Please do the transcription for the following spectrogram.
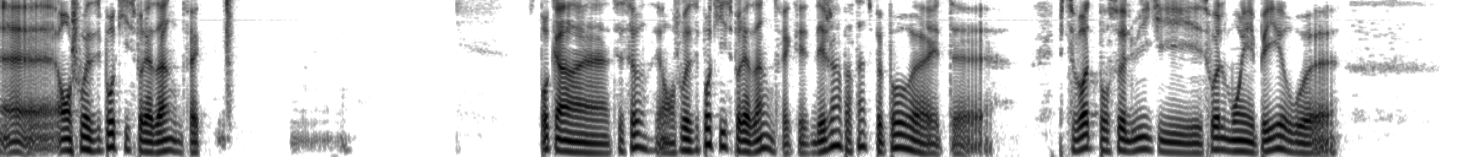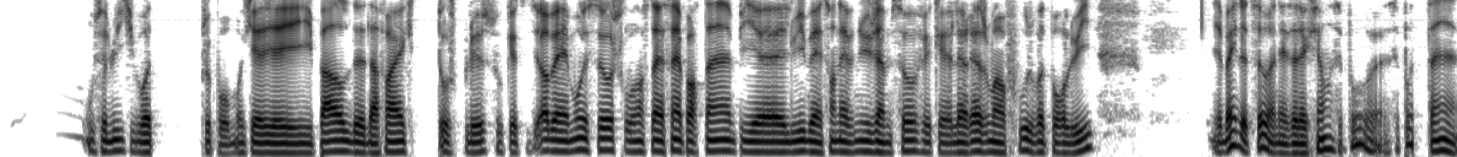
euh, on choisit pas qui se présente. Fait c'est pas quand c'est ça, on choisit pas qui se présente. Fait que déjà en partant, tu peux pas euh, être euh, puis tu votes pour celui qui soit le moins pire ou euh, ou celui qui vote je sais pas moi qui il parle d'affaires qui te touchent plus ou que tu dis ah ben moi ça je trouve c'est assez important puis euh, lui ben son avenue j'aime ça fait que le reste je m'en fous je vote pour lui. Il y a bien de ça dans les élections c'est pas euh, c'est pas tant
